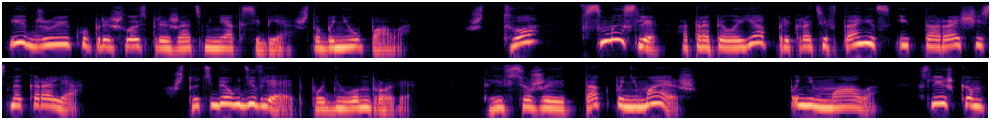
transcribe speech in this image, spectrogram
и Джуику пришлось прижать меня к себе, чтобы не упала. «Что? В смысле?» — оторопела я, прекратив танец и таращись на короля. «А что тебя удивляет?» — поднял он брови. «Ты все же и так понимаешь?» «Понимала. Слишком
